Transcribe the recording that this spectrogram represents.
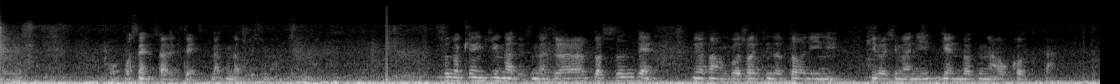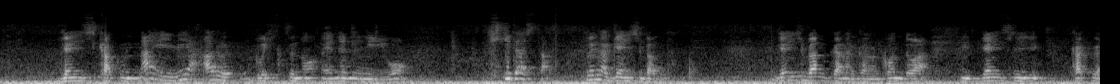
えー、汚染されて亡くなってしまうんですねその研究がですねずっと進んで皆さんご承知の通りに広島に原爆が起こった原子核内にある物質のエネルギーを引き出したそれが原子爆弾原子爆弾なんかが今度は原子核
